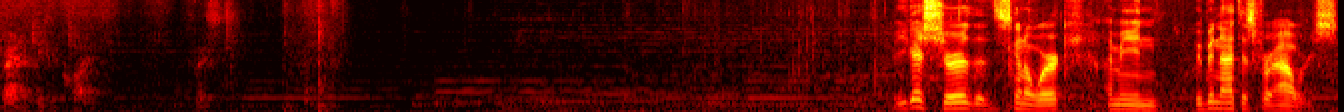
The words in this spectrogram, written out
try to keep it quiet. Please. Are you guys sure that this is gonna work? I mean, we've been at this for hours.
